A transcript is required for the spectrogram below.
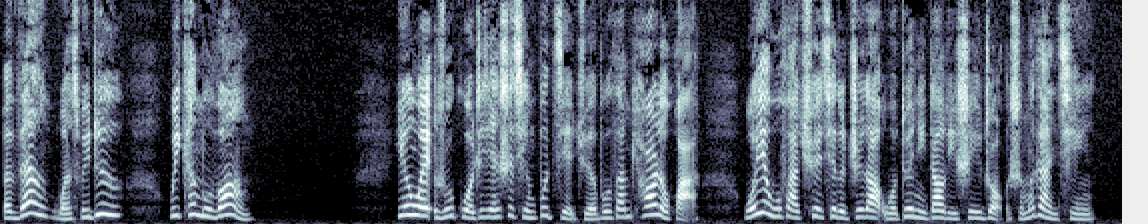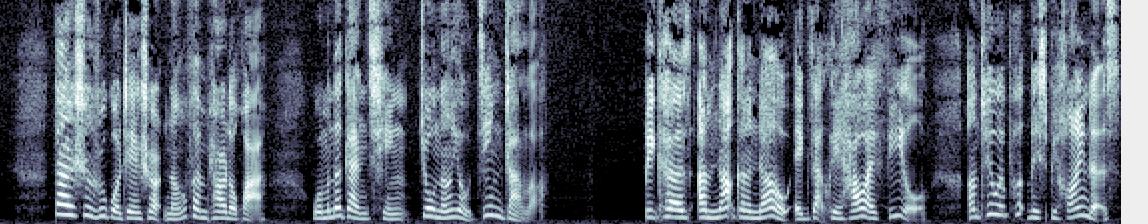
But then, once we do, we can move on. 因为如果这件事情不解决、不翻篇儿的话，我也无法确切的知道我对你到底是一种什么感情。但是如果这事儿能翻篇儿的话，我们的感情就能有进展了。 Because I'm not gonna know exactly how I feel until we put this behind us.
